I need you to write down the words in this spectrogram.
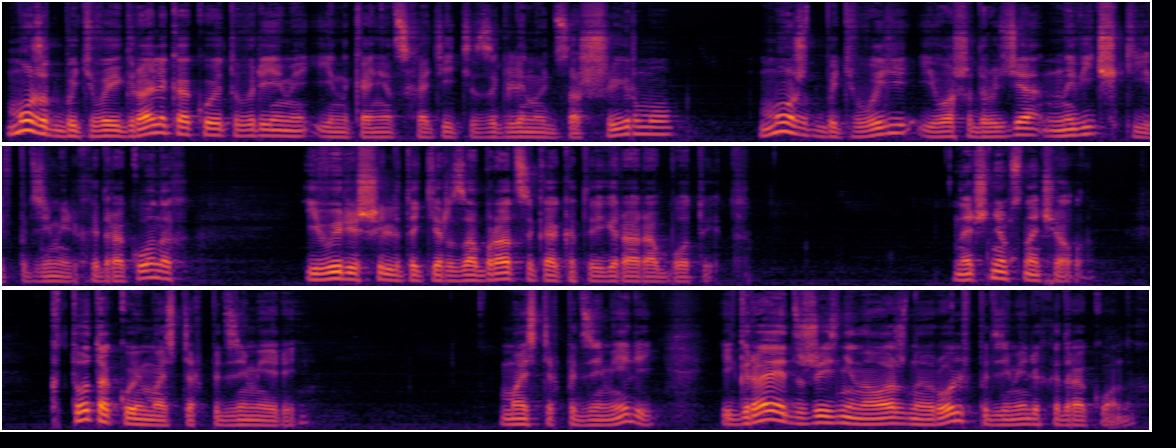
Может быть, вы играли какое-то время и, наконец, хотите заглянуть за ширму. Может быть, вы и ваши друзья новички в подземельях и драконах, и вы решили таки разобраться, как эта игра работает. Начнем сначала. Кто такой мастер подземелий? Мастер подземелий играет жизненно важную роль в подземельях и драконах.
